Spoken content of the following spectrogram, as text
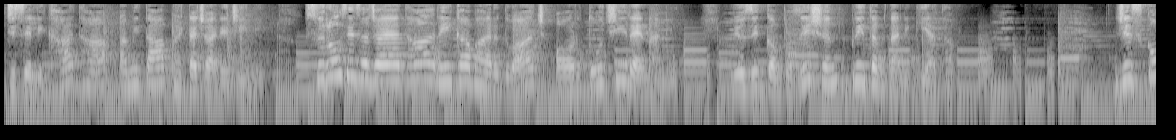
जिसे लिखा था अमिताभ भट्टाचार्य जी ने। सुरों से सजाया था रेखा भारद्वाज और तोची रैना ने म्यूज़िक कंपोजिशन प्रीतम दा ने किया था। जिसको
